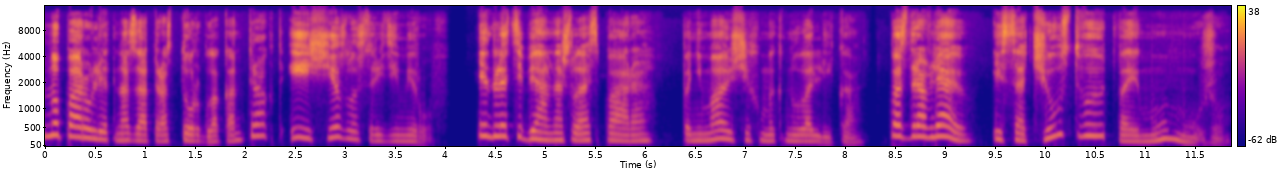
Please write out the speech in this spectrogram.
но пару лет назад расторгла контракт и исчезла среди миров. И для тебя нашлась пара, понимающе хмыкнула Лика. Поздравляю и сочувствую твоему мужу.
